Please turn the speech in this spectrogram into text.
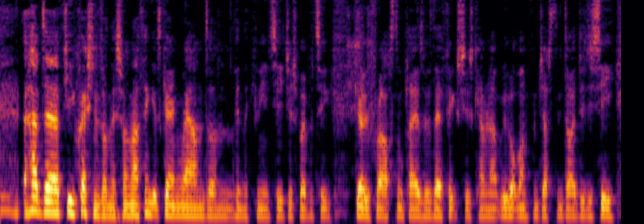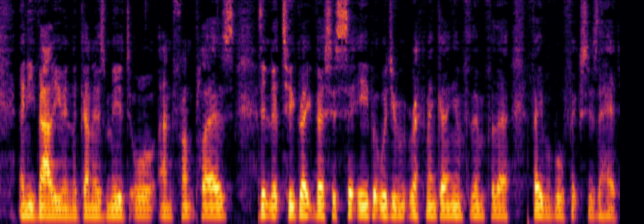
I had a few questions on this one. I think it's going round on in the community just whether to go for Arsenal players with their fixtures coming up. We got one from Justin Dye. Did you see any value in the Gunners mid or and front players? Didn't look too great versus City, but would you recommend going in for them for their favourable fixtures ahead?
